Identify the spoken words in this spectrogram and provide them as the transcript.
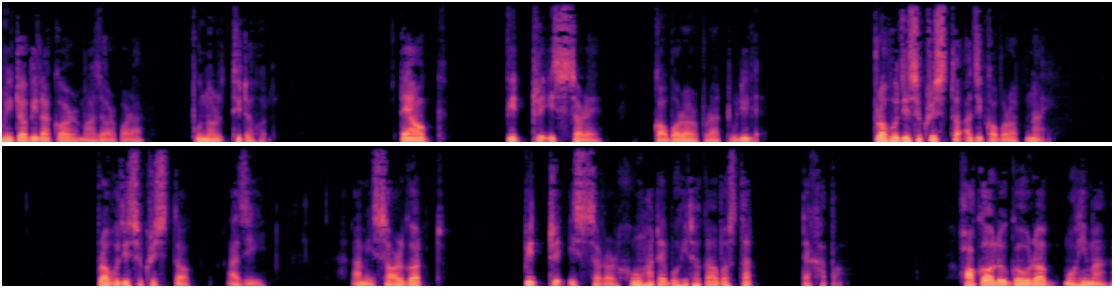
মৃতবিলাকৰ মাজৰ পৰা পুনৰুত্থিত হ'ল। তেওঁক পিতৃ ঈশ্বৰে কবৰৰ পৰা তুলিলে। প্ৰভু যীশুখ্ৰীষ্ট আজি কবৰত নাই। প্ৰভু যীশুখ্ৰীষ্টক আজি আমি স্বৰ্গত পিতৃ ঈশ্বৰৰ সোঁহাতে বহি থকা অৱস্থাত দেখা পাওঁ। সকলো গৌৰৱ মহিমা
